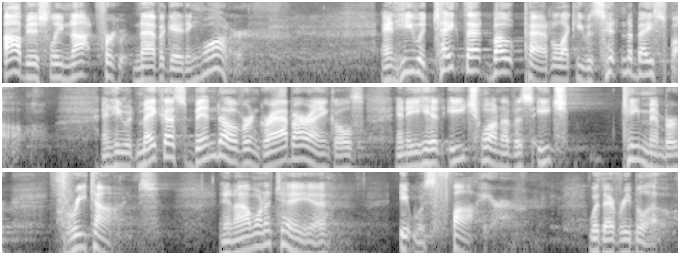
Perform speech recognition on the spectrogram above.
Obviously, not for navigating water. And he would take that boat paddle like he was hitting a baseball. And he would make us bend over and grab our ankles, and he hit each one of us, each team member, three times. And I want to tell you, it was fire with every blow.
